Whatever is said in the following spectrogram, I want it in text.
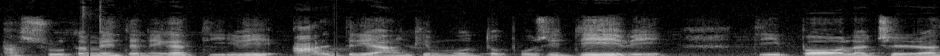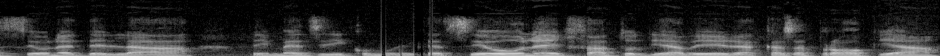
assolutamente negativi, altri anche molto positivi, tipo l'accelerazione della, dei mezzi di comunicazione, il fatto di avere a casa propria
